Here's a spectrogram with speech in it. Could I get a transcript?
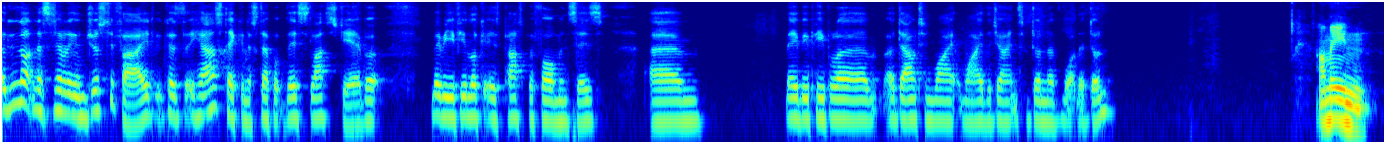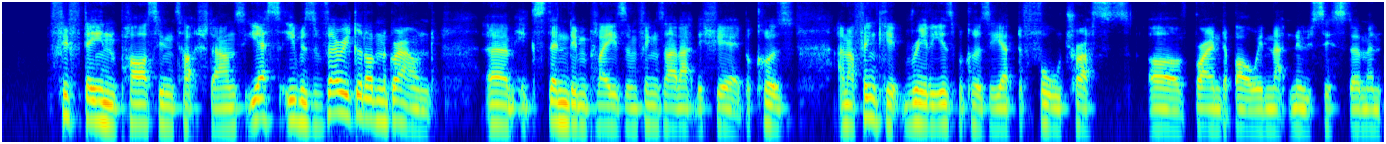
Not necessarily unjustified because he has taken a step up this last year, but maybe if you look at his past performances, um, maybe people are, are doubting why why the Giants have done what they've done. I mean, 15 passing touchdowns. Yes, he was very good on the ground, um, extending plays and things like that this year because, and I think it really is because he had the full trust of Brian Daboll in that new system. And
